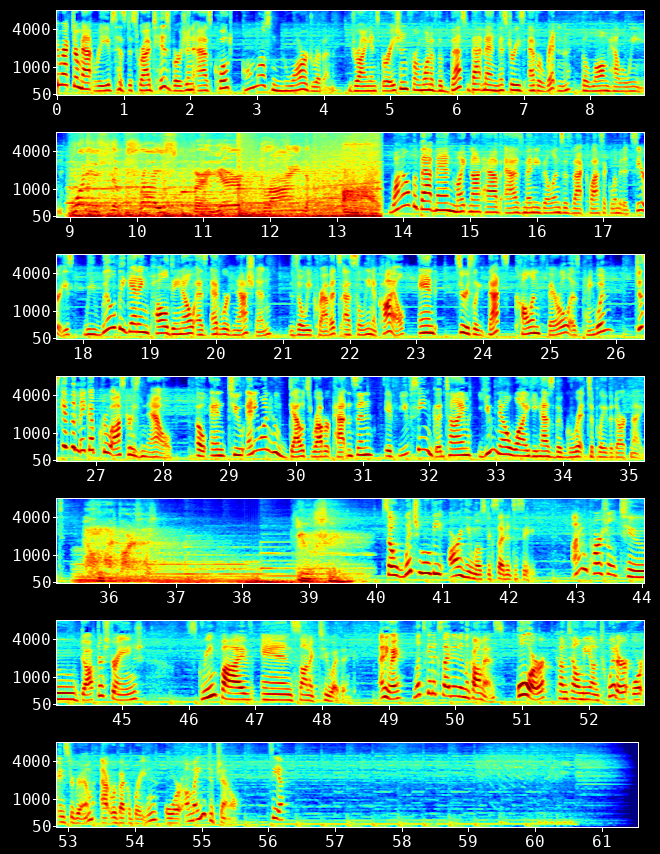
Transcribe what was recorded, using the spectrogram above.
Director Matt Reeves has described his version as, quote, almost noir driven, drawing inspiration from one of the best Batman mysteries ever written, The Long Halloween. What is the price for your blind eye? While the Batman might not have as many villains as that classic limited series, we will be getting Paul Dano as Edward Nashton, Zoe Kravitz as Selina Kyle, and seriously, that's Colin Farrell as Penguin? Just give the makeup crew Oscars now. Oh, and to anyone who doubts Robert Pattinson, if you've seen Good Time, you know why he has the grit to play the Dark Knight. Oh, How am I part of this? You'll see. So, which movie are you most excited to see? I'm partial to Doctor Strange, Scream 5, and Sonic 2, I think. Anyway, let's get excited in the comments. Or come tell me on Twitter or Instagram at Rebecca Brayton or on my YouTube channel. See ya!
